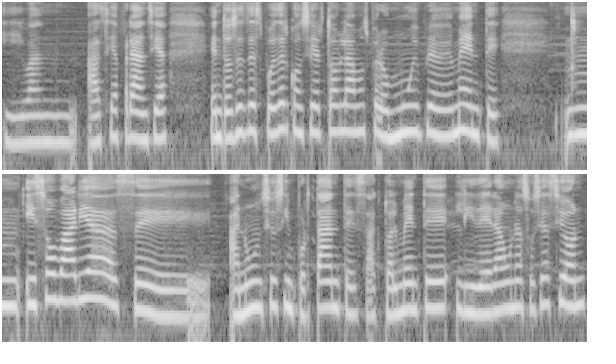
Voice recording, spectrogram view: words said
iban hacia Francia. Entonces después del concierto hablamos pero muy brevemente. Mm, hizo varios anuncios importantes. Actualmente lidera una asociación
